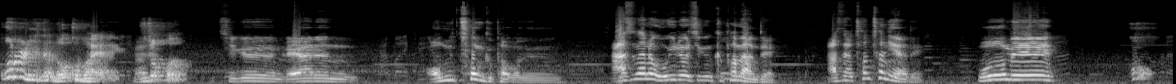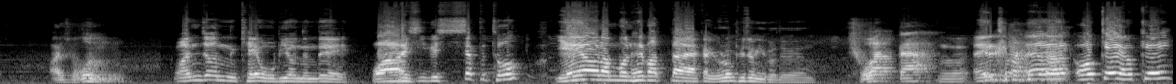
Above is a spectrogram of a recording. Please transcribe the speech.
골을 일단 넣고 봐야 돼. 무조건. 지금 레알은 엄청 급하거든. 아스날은 오히려 지금 급하면 안 돼. 아스날 천천히 해야 돼. 오메 어? 아니 저건 완전 개 오비였는데 와 이거 시작부터 예언 한번 해봤다 약간 이런 표정이거든. 좋았다. 어, 에이, 그렇게 그- 만들어라. 에이, 오케이 오케이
